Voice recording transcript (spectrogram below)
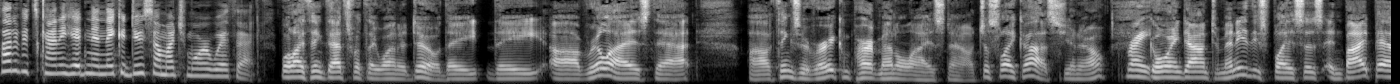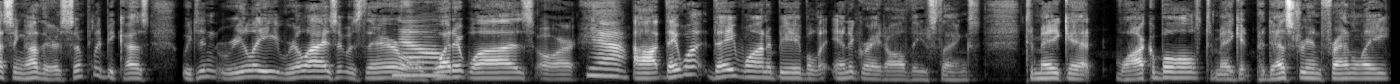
a lot of it's kind of hidden, and they could do so much more with it. Well, I think that's what they want to do. They they uh, realize that uh, things are very compartmentalized now, just like us, you know? Right. Going down to many of these places and bypassing others simply because we didn't really realize it was there no. or what it was or yeah. Uh, they want they want to be able to integrate all these things to make it walkable, to make it pedestrian friendly.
